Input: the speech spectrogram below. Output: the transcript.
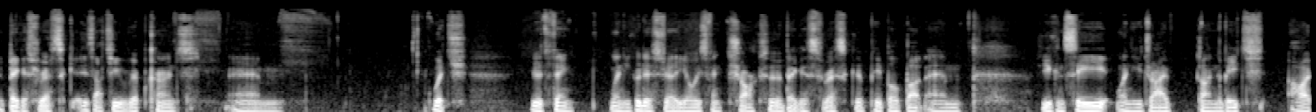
the biggest risk is actually rip currents, um, which you'd think when you go to Australia, you always think sharks are the biggest risk of people, but um, you can see when you drive down the beach how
